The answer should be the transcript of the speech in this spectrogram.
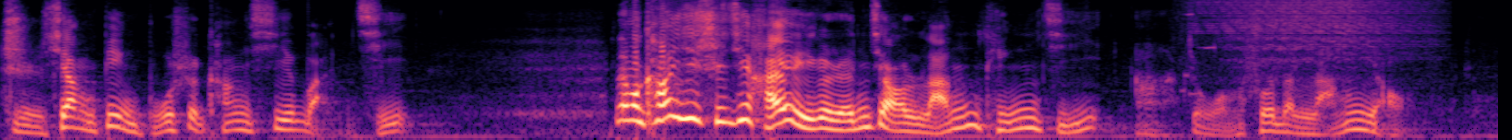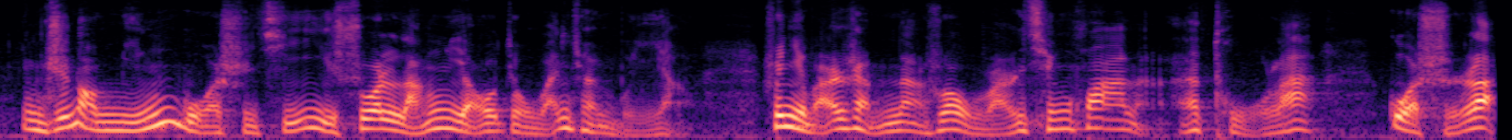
指向并不是康熙晚期。那么康熙时期还有一个人叫郎廷吉啊，就我们说的郎窑。你知道民国时期一说郎窑就完全不一样，说你玩什么呢？说我玩青花呢，啊土了，过时了。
